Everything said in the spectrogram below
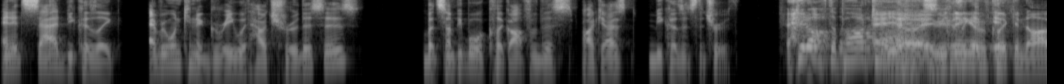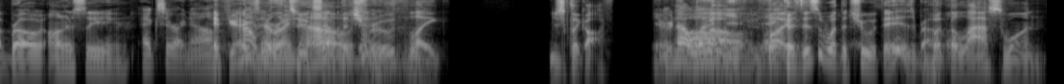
And it's sad because like everyone can agree with how true this is, but some people will click off of this podcast because it's the truth. Get off the podcast. Hey, yo, if you're think like, of if- if- clicking off, bro, honestly, Exit right now. If you're not Exit willing right to now, accept the dude. truth, like just click off. if you're Like, not oh, willing, but- because this is what the truth is, bro. But the last one,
